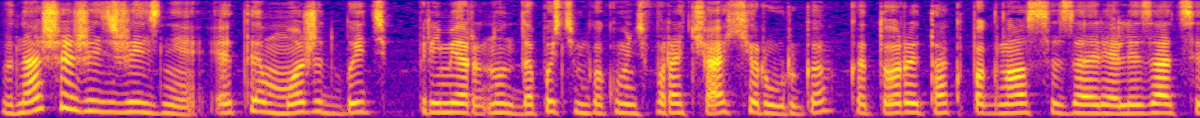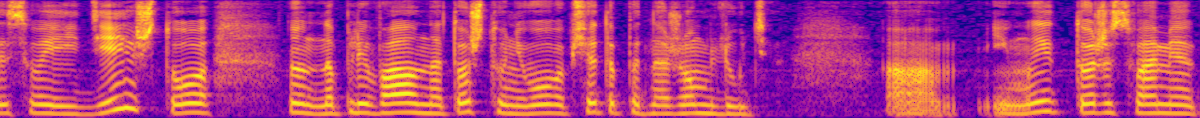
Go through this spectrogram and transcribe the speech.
В нашей жизни это может быть пример, ну, допустим, какого-нибудь врача-хирурга, который так погнался за реализацией своей идеи, что ну, наплевал на то, что у него вообще-то под ножом люди. А, и мы тоже с вами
